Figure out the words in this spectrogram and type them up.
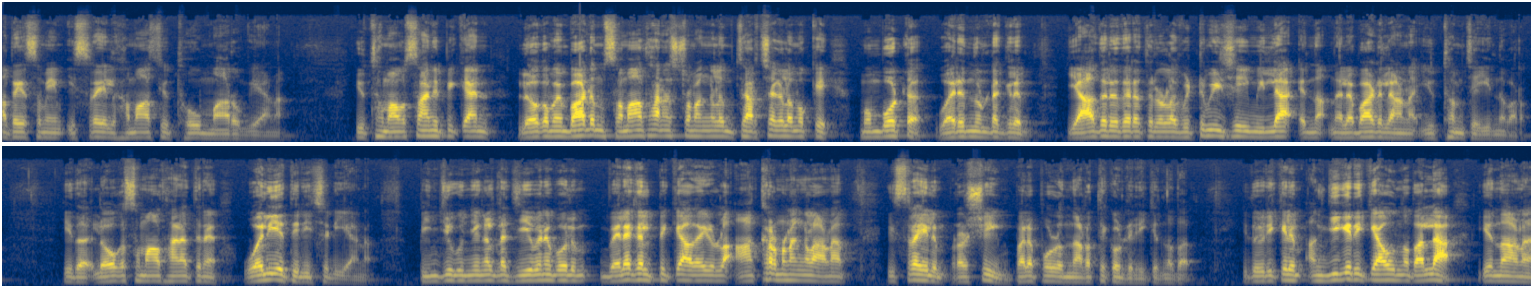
അതേസമയം ഇസ്രായേൽ ഹമാസ് യുദ്ധവും മാറുകയാണ്. യുദ്ധം അവസാനിപ്പിക്കാൻ ലോകമെമ്പാടും സമാധാന ശ്രമങ്ങളും ചർച്ചകളുമൊക്കെ മുമ്പോട്ട് വരുന്നുണ്ടെങ്കിലും യാതൊരു തരത്തിലുള്ള വിട്ടുവീഴ്ചയും ഇല്ല എന്ന നിലപാടിലാണ് യുദ്ധം ചെയ്യുന്നവർ. ഇത് ലോകസമാധാനത്തിന് വലിയ തിരിച്ചടിയാണ്. പിഞ്ചു കുഞ്ഞുങ്ങളുടെ ജീവന് പോലും വില കൽപ്പിക്കാതെയുള്ള ആക്രമണങ്ങളാണ് ഇസ്രായേലും റഷ്യയും പലപ്പോഴും നടത്തിക്കൊണ്ടിരിക്കുന്നത്. ഇതൊരിക്കലും അംഗീകരിക്കാവുന്നതല്ല എന്നാണ്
